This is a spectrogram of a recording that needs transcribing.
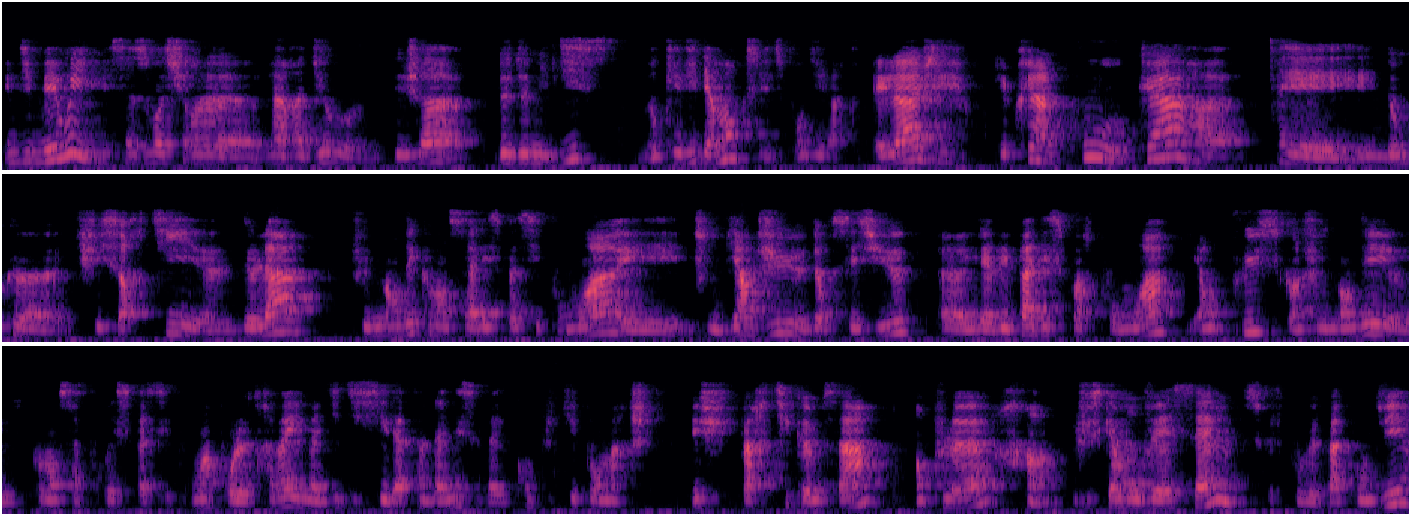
Il me dit, mais oui, mais ça se voit sur la, radio euh, déjà de 2010. Donc évidemment que c'est une spondylarthrite. Et là, j'ai pris un coup au cœur et donc je suis sortie de là je lui ai demandé comment ça allait se passer pour moi et j'ai bien vu dans ses yeux, euh, il n'avait pas d'espoir pour moi. Et en plus, quand je lui ai demandé euh, comment ça pourrait se passer pour moi pour le travail, il m'a dit d'ici la fin de l'année, ça va être compliqué pour marcher. Et je suis partie comme ça, en pleurs, jusqu'à mon VSL, parce que je pouvais pas conduire.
